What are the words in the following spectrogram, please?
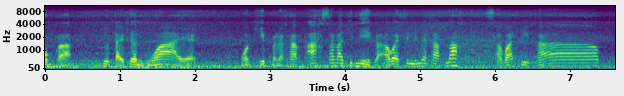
ผมก็อยู่ไต่เติ้นหัวไอ้หัวคลิปนั่นแหละครับอะสาระคลิปนี้ก็เอาไว้ที่นี้นะครับเนาะสวัสดีครับ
